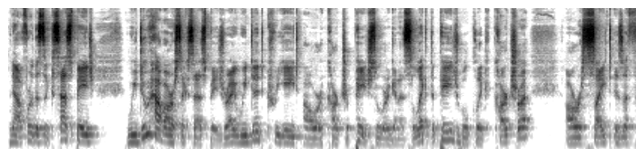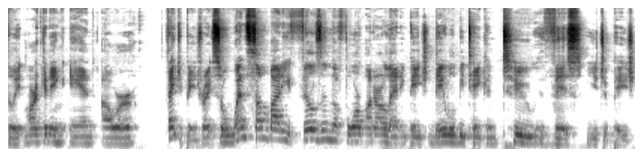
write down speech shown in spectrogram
Now for the success page, we do have our success page, right? We did create our Kartra page. So we're going to select the page. We'll click Kartra. Our site is affiliate marketing and our thank you page, right? So when somebody fills in the form on our landing page, they will be taken to this thank you page,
